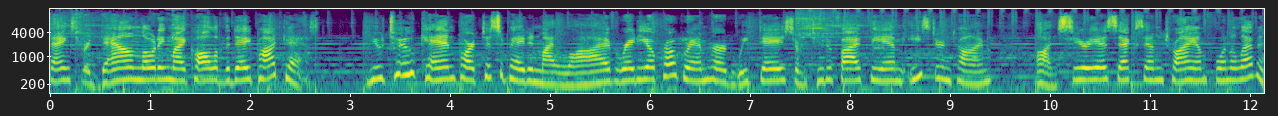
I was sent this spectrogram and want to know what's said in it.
Thanks for downloading my Call of the Day podcast. You too can participate in my live radio program heard weekdays from 2 to 5 p.m. Eastern Time on Sirius XM Triumph 111.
